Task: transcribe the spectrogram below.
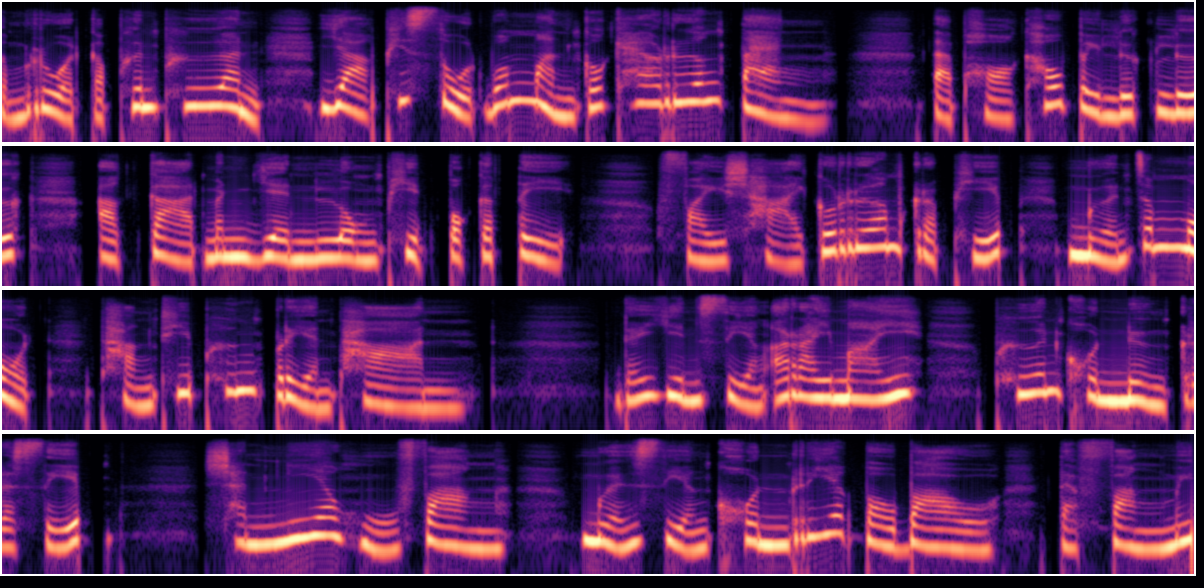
สำรวจกับเพื่อนๆ อยากพิสูจน์ว่ามันก็แค่เรื่องแต่ง แต่พอเข้าไปลึกๆ อากาศมันเย็นลงผิดปกติ ไฟฉายก็เริ่มกระพริบ เหมือนจะหมด ทั้งที่เพิ่งเปลี่ยนทาน ได้ยินเสียงอะไรไหม เพื่อนคนหนึ่งกระซิบฉันเงี่ยหูฟัง เหมือนเสียงคนเรียกเบาๆ แต่ฟังไม่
